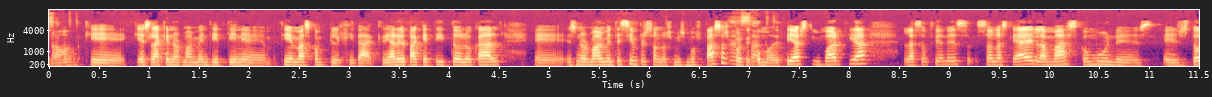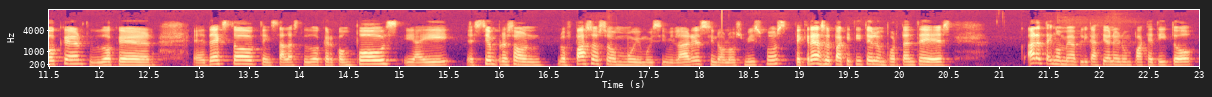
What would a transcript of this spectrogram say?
¿no? que, es la que normalmente tiene, tiene más complejidad. Crear el paquetito local eh, es normalmente siempre son los mismos pasos, porque como decías tú, Marcia, las opciones son las que hay. La más común es, Docker, tu Docker eh, desktop, te instalas tu Docker Compose y ahí siempre son, los pasos son muy, muy similares, sino los mismos. Te creas el paquetito y lo importante es, ahora tengo mi aplicación en un paquetito,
